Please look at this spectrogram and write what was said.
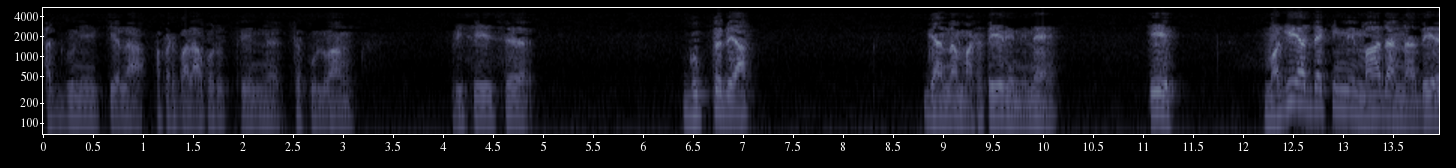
අත්ගුණය කියලා අපිට බලාපොරොත්තු වෙන්නට පුළුවන් විශේෂ গুপ্ত දෙයක් ගැන මට තේරෙන්නේ නැහැ. ඒ මගේ අත්දැකීමේ මා දන්නා දෙය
